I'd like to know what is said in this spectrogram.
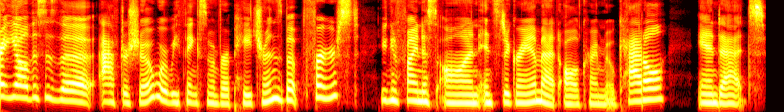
Right, y'all, this is the after show where we thank some of our patrons. But first, you can find us on Instagram at All Crime No Cattle and at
